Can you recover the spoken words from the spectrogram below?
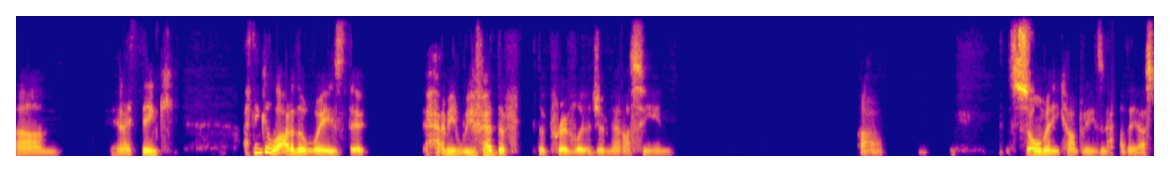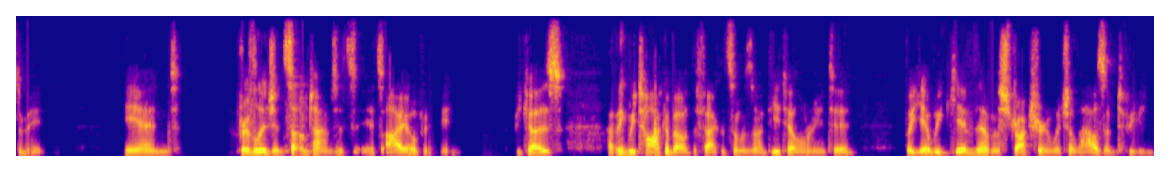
Um, and I think, I think a lot of the ways that, I mean, we've had the the privilege of now seeing uh, so many companies and how they estimate, and privilege, and sometimes it's it's eye opening because I think we talk about the fact that someone's not detail oriented, but yet we give them a structure in which allows them to be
